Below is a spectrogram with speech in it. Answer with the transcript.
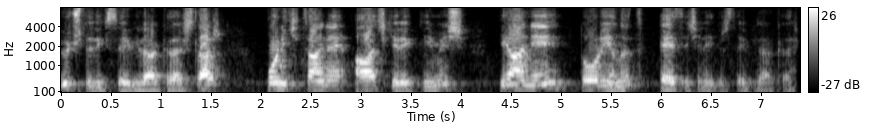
3 dedik sevgili arkadaşlar. 12 tane ağaç gerekliymiş. Yani doğru yanıt E seçeneğidir sevgili arkadaşlar.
